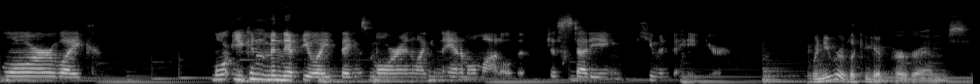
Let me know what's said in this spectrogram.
more like more you can manipulate things more in like an animal model than just studying human behavior when you were looking at programs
